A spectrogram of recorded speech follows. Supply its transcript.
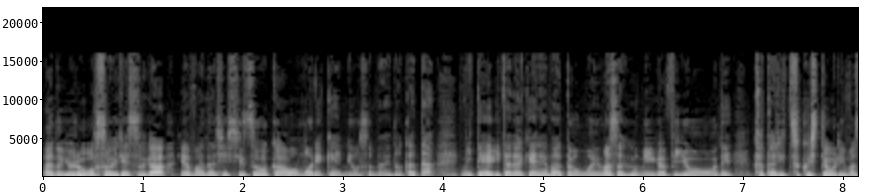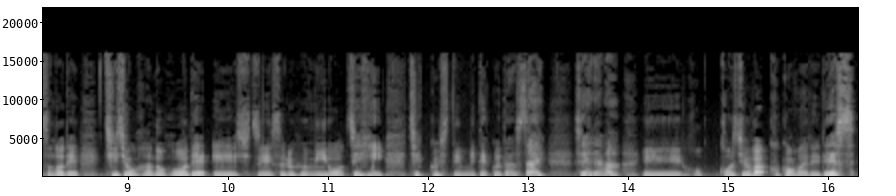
あの夜遅いですが山梨、静岡、青森県にお住まいの方見ていただければと思います。ふみが美容をね語り尽くしておりますので地上波の方で、えー出演するふみをぜひチェックしてみてください。それでは、えー今週はここまでです。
